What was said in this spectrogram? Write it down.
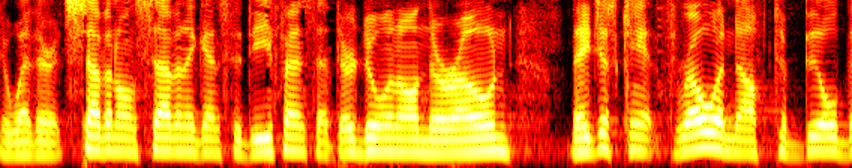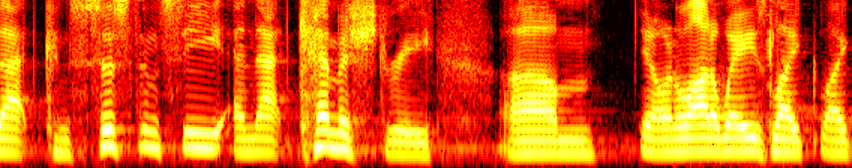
whether it's seven on seven against the defense that they're doing on their own. They just can't throw enough to build that consistency and that chemistry. Um, you know, in a lot of ways, like like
